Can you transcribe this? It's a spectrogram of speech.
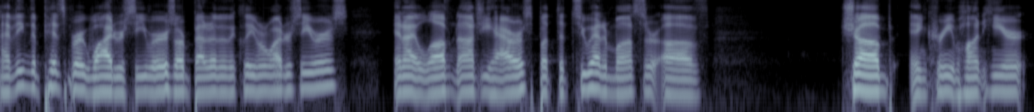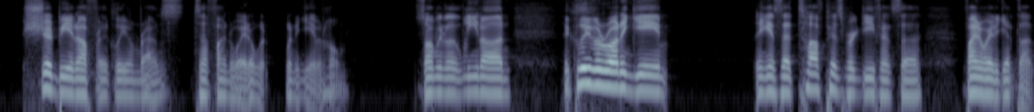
I think the Pittsburgh wide receivers are better than the Cleveland wide receivers. And I love Najee Harris, but the two headed monster of Chubb and Kareem Hunt here should be enough for the Cleveland Browns to find a way to win, win a game at home. So I'm going to lean on the Cleveland running game against that tough Pittsburgh defense to find a way to get done.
